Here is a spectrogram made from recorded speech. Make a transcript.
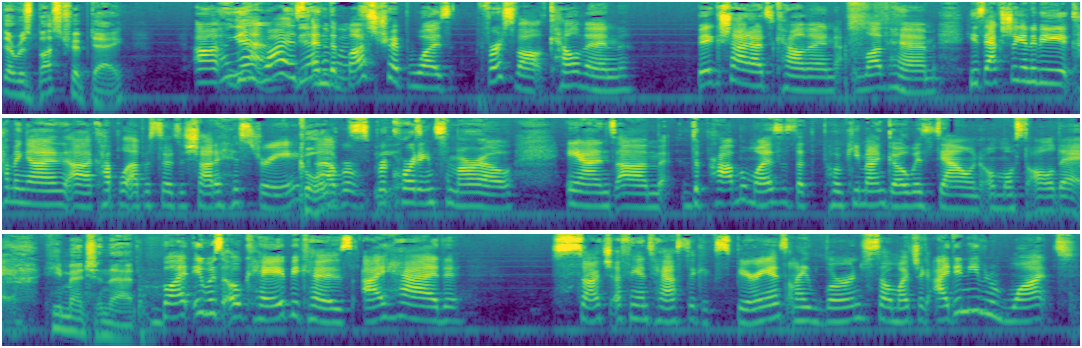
there was bus trip day. Uh, Oh, yeah. There was, Yeah, and the there bus trip was first of all, Kelvin. Big shout out to Kelvin. Love him. He's actually going to be coming on a couple episodes of Shot of History. Cool. Uh, we're Sweet. recording tomorrow, and um, the problem was is that the Pokemon Go was down almost all day. He mentioned that. But it was okay because I had such a fantastic experience and I learned so much. Like I didn't even want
